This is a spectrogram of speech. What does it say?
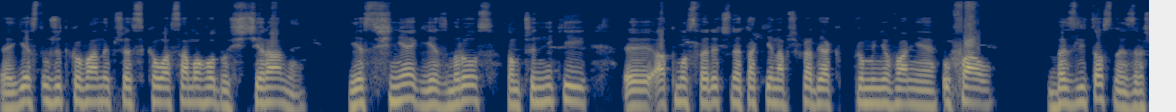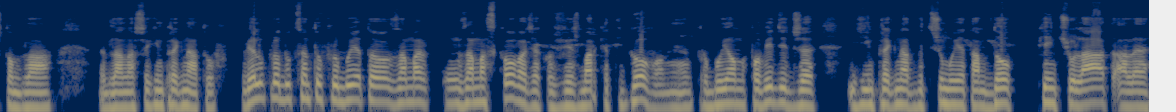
jest użytkowany przez koła samochodu, ścierany, jest śnieg, jest mróz, są czynniki y, atmosferyczne, takie na przykład jak promieniowanie UV, bezlitosne zresztą dla, dla naszych impregnatów. Wielu producentów próbuje to zamaskować jakoś, wiesz, marketingowo, nie? Próbują powiedzieć, że ich impregnat wytrzymuje tam do pięciu lat, ale,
